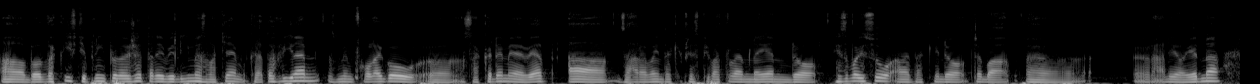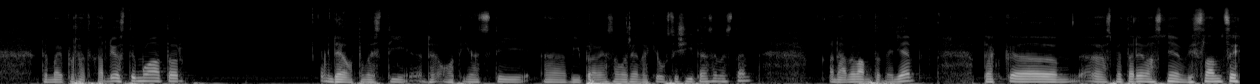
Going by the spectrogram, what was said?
A bylo to takový vtipný, protože tady bydlíme s Matějem Kratochvílem, s mým kolegou z Akademie věd a zároveň taky přispěvatelem nejen do His Voiceu, ale taky do třeba Radio 1, kde mají pořád kardiostimulátor, kde o tom jde o téhle eh, výpravě samozřejmě taky uslyšíte, si myslím, a dáme vám to vědět. Tak uh, jsme tady vlastně vyslanci,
